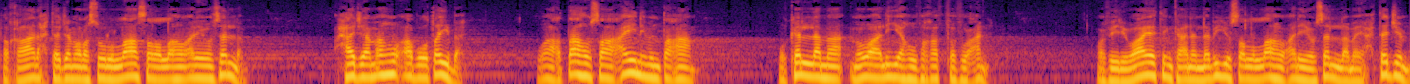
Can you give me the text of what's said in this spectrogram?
فقال احتجم رسول الله صلى الله عليه وسلم. حجمه أبو طيبة وأعطاه صاعين من طعام وكلم مواليه فخففوا عنه. وفي رواية كان النبي صلى الله عليه وسلم يحتجم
